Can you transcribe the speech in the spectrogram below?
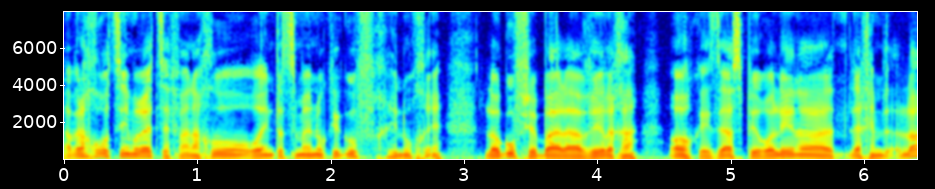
אבל אנחנו רוצים רצף, אנחנו רואים את עצמנו כגוף חינוכי, לא גוף שבא להעביר לך, אוקיי, זה אספירולינה, לך עם זה, לא.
